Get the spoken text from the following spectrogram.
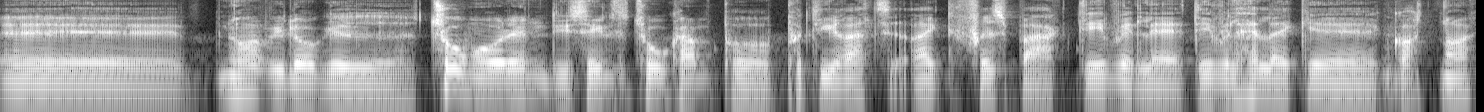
Øh, nu har vi lukket to mål ind de seneste to kampe på, på direkte frispark. Det er, vel, øh, det er vel heller ikke øh, godt nok.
